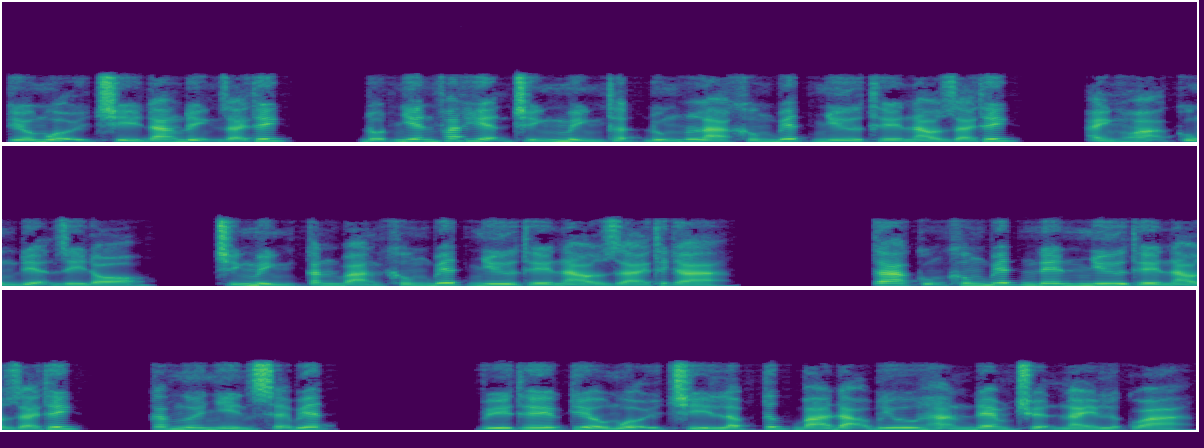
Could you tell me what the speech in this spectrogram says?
Tiêu mội chỉ đang định giải thích, đột nhiên phát hiện chính mình thật đúng là không biết như thế nào giải thích, ảnh họa cùng điện gì đó, chính mình căn bản không biết như thế nào giải thích ta Ta cũng không biết nên như thế nào giải thích, các ngươi nhìn sẽ biết. Vì thế tiểu muội chỉ lập tức bá đạo bưu hắn đem chuyện này lược qua.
